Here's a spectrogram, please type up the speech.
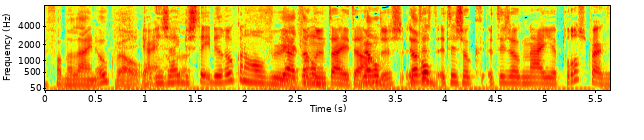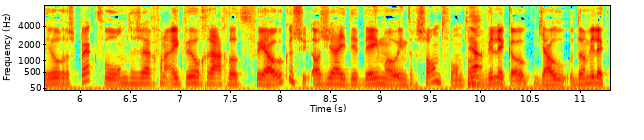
van de lijn ook wel. Ja, en zij besteden er ook een half uur van hun tijd aan. daarom- dus het is, het, is ook, het is ook naar je prospect heel respectvol om te zeggen van... nou, ik wil graag dat het voor jou ook een... Als jij dit demo interessant vond, dan wil ik ook jou... Dan wil ik,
